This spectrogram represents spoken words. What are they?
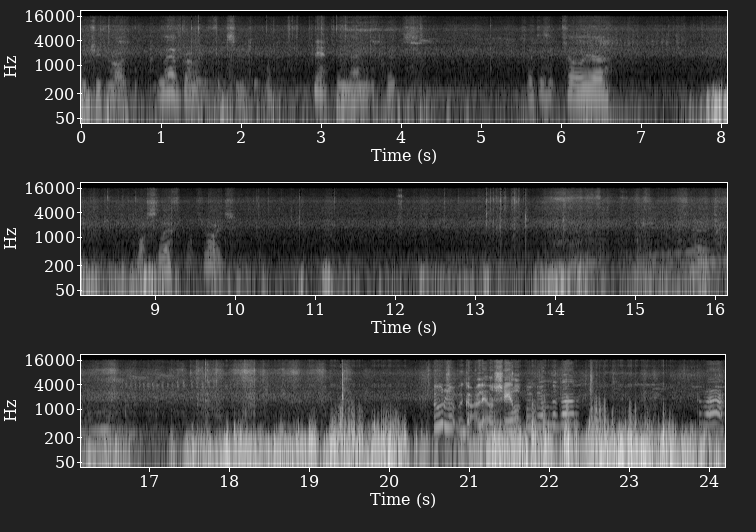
which is right. And they have got a fixing kit Yeah. in the clips. So does it tell you what's left, what's right? Oh, look, we've got a little shield bug on the van. Look at that.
